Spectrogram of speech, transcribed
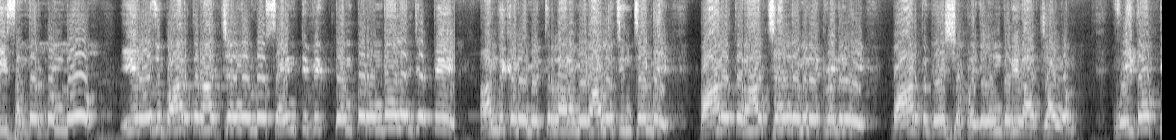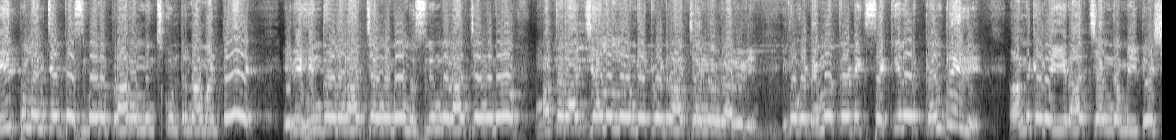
ఈ సందర్భంలో ఈ రోజు భారత రాజ్యాంగంలో సైంటిఫిక్ టెంపర్ ఉండాలని చెప్పి అందుకనే మిత్రులారా మీరు ఆలోచించండి. భారత రాజ్యాంగం అనేటువంటిది భారతదేశ ప్రజలందరి రాజ్యాంగం. విద పీపుల్ అని చెప్పేసి మనం ప్రారంభించుకుంటున్నామంటే ఇది హిందువుల రాజ్యాంగమో ముస్లింల రాజ్యాంగమో మత రాజ్యాలలో ఉండేటువంటి రాజ్యాంగం కాదు ఇది. ఇది ఒక డెమోక్రటిక్ సెక్యులర్ కంట్రీ ఇది. అందుకనే ఈ రాజ్యాంగం ఈ దేశ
